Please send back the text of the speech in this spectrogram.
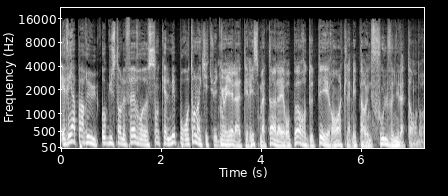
est réapparue. Augustin Lefebvre sans calmer pour autant l'inquiétude. Oui, elle a atterri ce matin à l'aéroport de Téhéran, acclamée par une foule venue l'attendre.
